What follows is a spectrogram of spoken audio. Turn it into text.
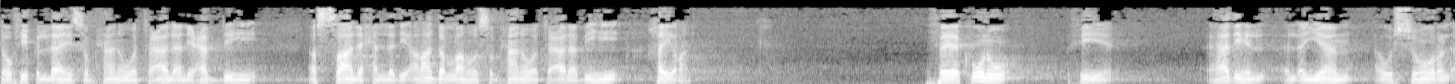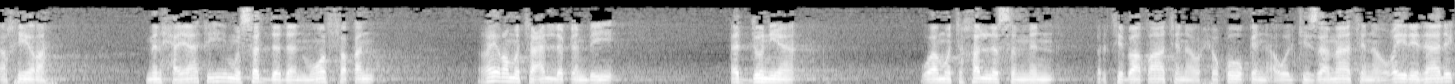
توفيق الله سبحانه وتعالى لعبده الصالح الذي أراد الله سبحانه وتعالى به خيرا. فيكون في هذه الأيام أو الشهور الأخيرة من حياته مسددا موفقا غير متعلق بالدنيا ومتخلص من ارتباطات أو حقوق أو التزامات أو غير ذلك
